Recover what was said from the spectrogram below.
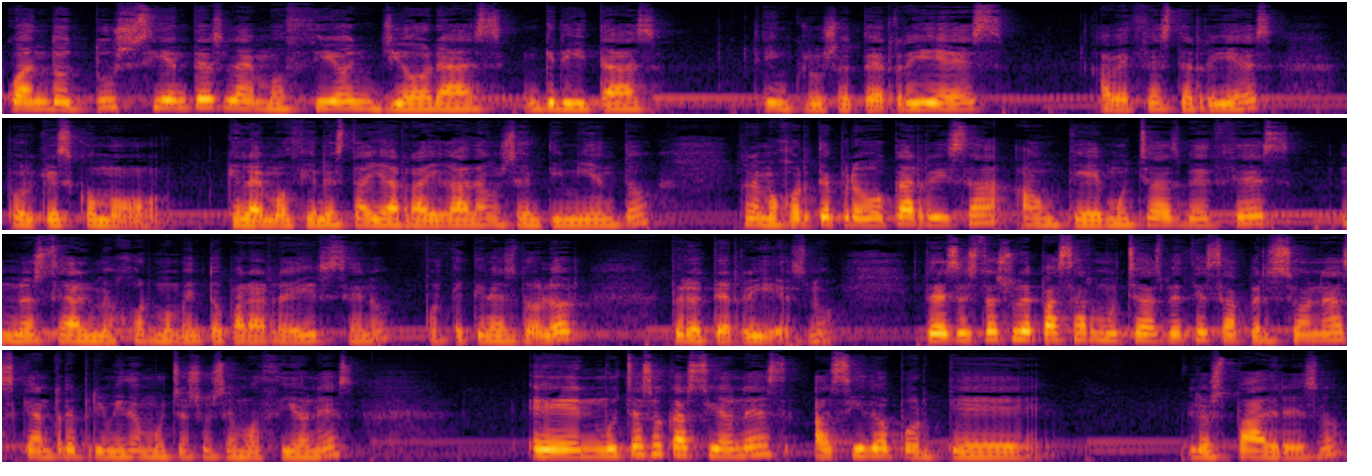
Cuando tú sientes la emoción, lloras, gritas, incluso te ríes, a veces te ríes porque es como que la emoción está ahí arraigada, un sentimiento, que a lo mejor te provoca risa, aunque muchas veces no sea el mejor momento para reírse, ¿no? Porque tienes dolor, pero te ríes, ¿no? Entonces esto suele pasar muchas veces a personas que han reprimido mucho sus emociones. En muchas ocasiones ha sido porque los padres, ¿no?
